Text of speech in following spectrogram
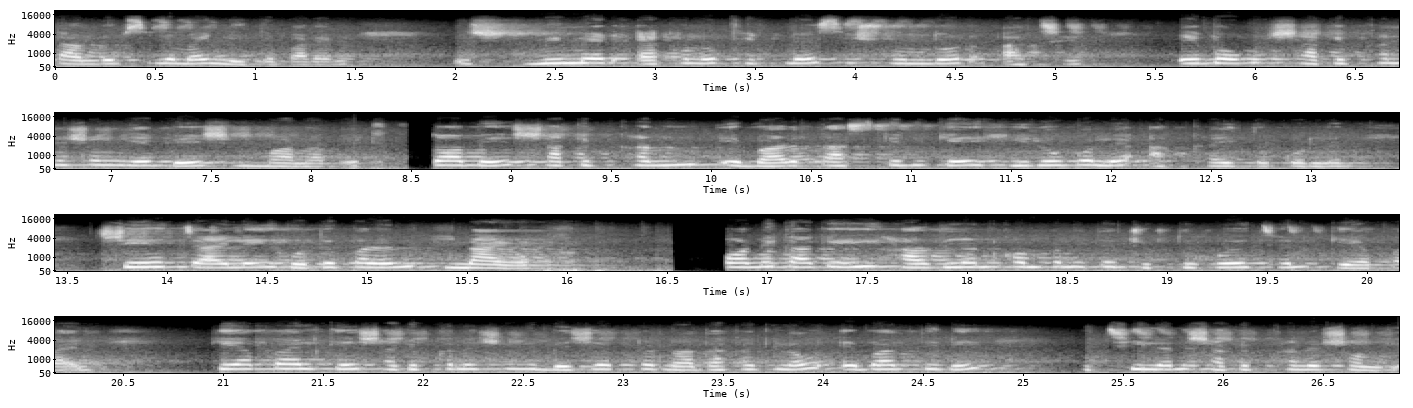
তাণ্ডব সিনেমায় নিতে পারেন। মিমের এখনও ফিটনেস সুন্দর আছে এবং শাকিব খানের সঙ্গে বেশ মানাবে। তবে শাকিব খান এবার তাসকিনকে হিরো বলে আখ্যায়িত করলেন। সে চাইলেই হতে পারেন নায়ক। অনেক আগেই হার্ডল্যান্ড কোম্পানিতে যুক্ত হয়েছেন কেয়া পায়েল। কেয়া পায়েলকে শাকিব খানের সঙ্গে বেশি একটা না দেখা গেলেও এবার তিনি ছিলেন শাকিব খানের সঙ্গে।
